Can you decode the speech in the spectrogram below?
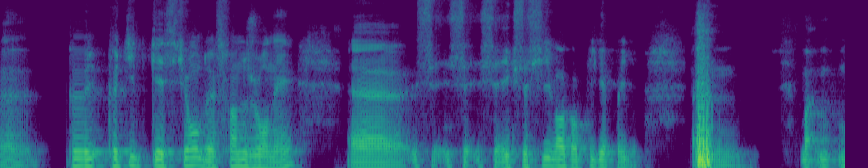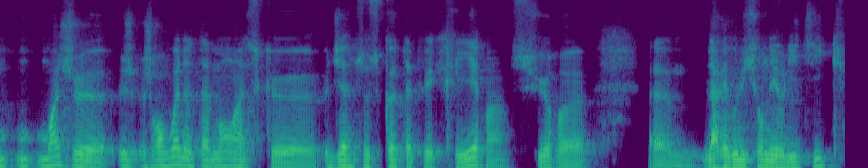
Euh, petite question de fin de journée. c'est excessivement compliqué pour moi, je, renvoie notamment à ce que James Scott a pu écrire sur euh, la révolution néolithique,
